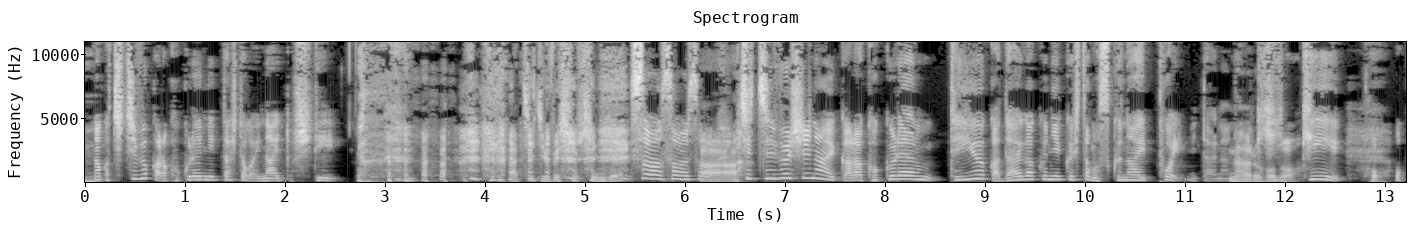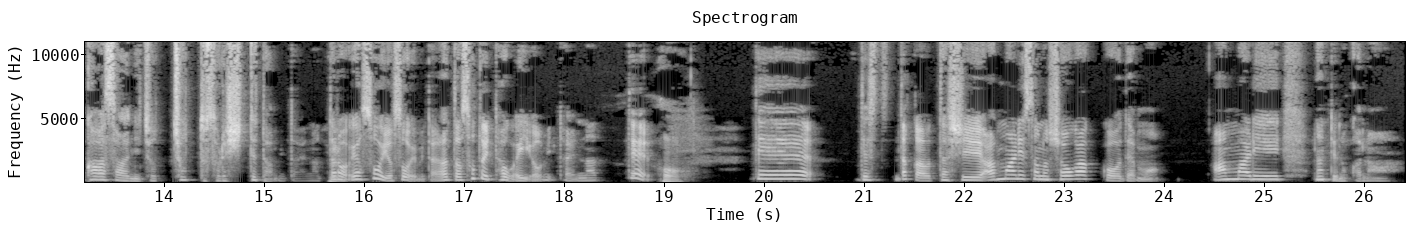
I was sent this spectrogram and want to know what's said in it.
うんなんか秩父から国連に行った人がいないと知り、あ、秩父出身で？そうそうそう。秩父市内から国連っていうか大学に行く人も少ないっぽいみたいななるほど聞き。お母さんにちょ、ちょっとそれ知ってたみたいになったら、うんいや、そうよ、そうよ、みたいな。あんた外行った方がいいよ、みたいになって、はで、です。だから私、あんまりその小学校でも、あんまり、なんていうのかな。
